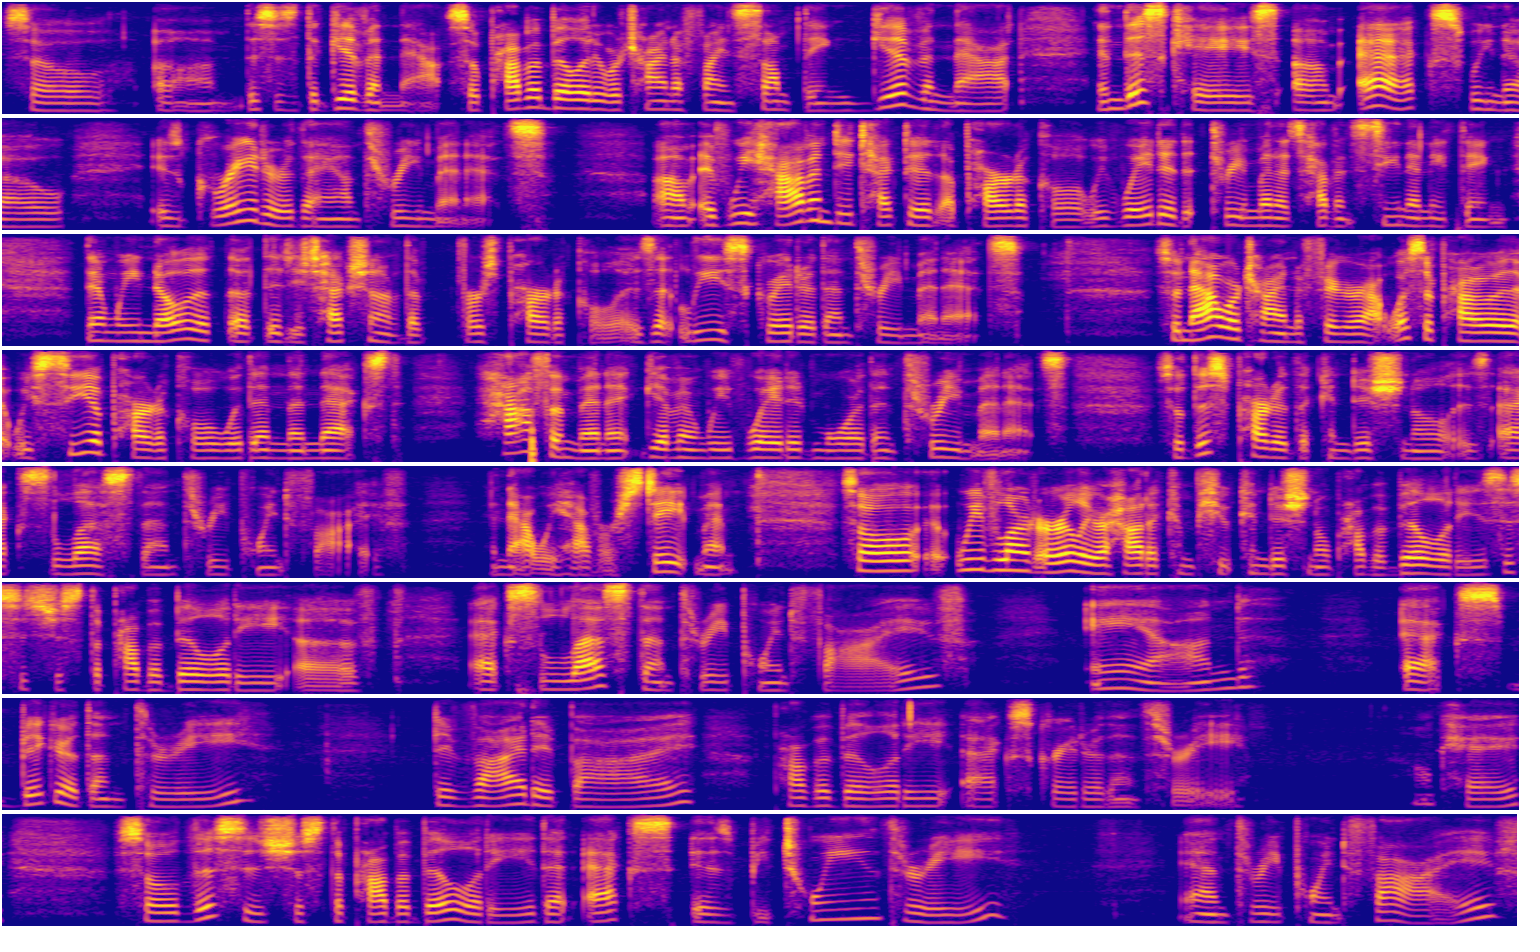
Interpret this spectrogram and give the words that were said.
So um, this is the given that. So probability, we're trying to find something given that. In this case, um, x, we know, is greater than three minutes. Um, if we haven't detected a particle, we've waited three minutes, haven't seen anything, then we know that the, the detection of the first particle is at least greater than three minutes. So now we're trying to figure out what's the probability that we see a particle within the next half a minute given we've waited more than three minutes. So this part of the conditional is x less than 3.5. And now we have our statement. So we've learned earlier how to compute conditional probabilities. This is just the probability of x less than 3.5 and x bigger than 3 divided by probability x greater than 3. Okay, so this is just the probability that x is between 3 and 3.5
